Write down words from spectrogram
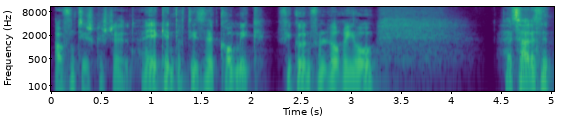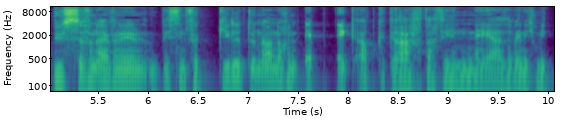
auf den Tisch gestellt. Ihr kennt doch diese Comic-Figuren von Loriot. Jetzt war das eine Büste von einfach ein bisschen vergilbt und auch noch ein Eck abgekracht. Dachte ich, nee, also wenn ich mit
